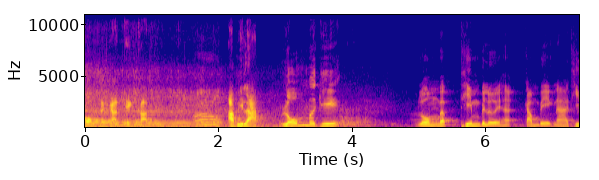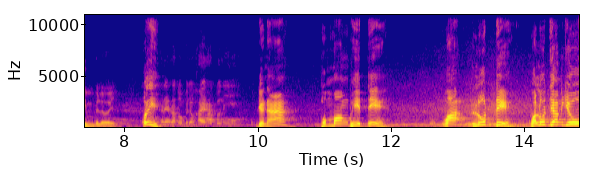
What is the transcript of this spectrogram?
ออกจากการแข่งขันอภิรักษ์ล้มเมื่อกี้ล้มแบบทิ่มไปเลยฮะกำเบรกหน้าทิ่มไปเลย เฮ้ย คะแนนสะสมเป็นของใครครับตัวนี้ เดี๋ยวนะ ผมมองผิดนี่วะรุดดิวะรุดยังอยู่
